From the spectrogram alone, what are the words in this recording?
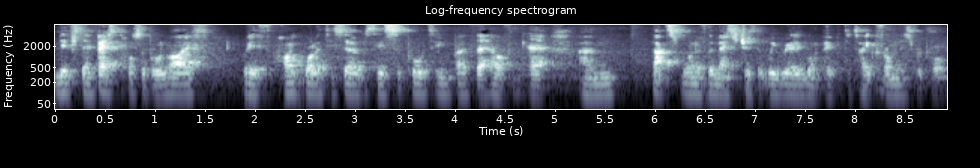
lives their best possible life with high quality services supporting both their health and care. Um, that's one of the messages that we really want people to take from this report.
